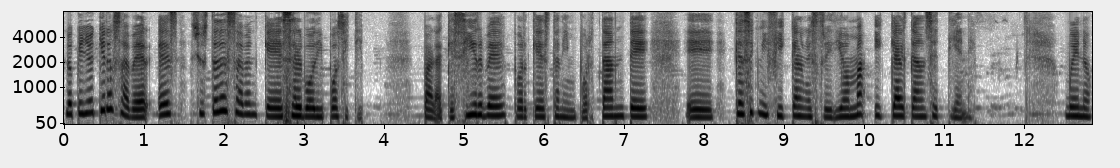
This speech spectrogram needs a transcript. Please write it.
Lo que yo quiero saber es si ustedes saben qué es el body positive, para qué sirve, por qué es tan importante, eh, qué significa en nuestro idioma y qué alcance tiene. Bueno,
